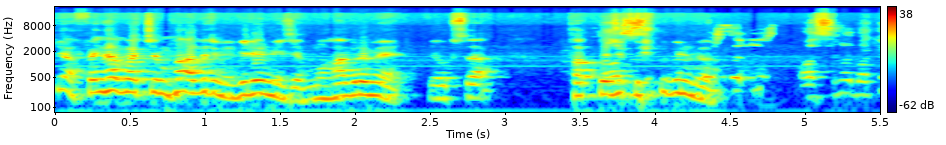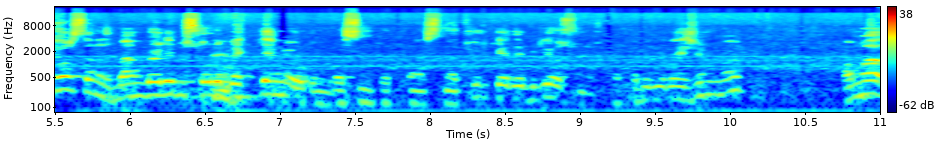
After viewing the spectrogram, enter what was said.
Ya Fenerbahçe muhabiri mi bilemeyeceğim. Muhabiri mi yoksa taklacı kuş mu bilmiyorum. Aslına bakarsanız ben böyle bir soru Evet. beklemiyordum basın toplantısında. Türkiye'de biliyorsunuz kapalı bir rejim var. Ama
